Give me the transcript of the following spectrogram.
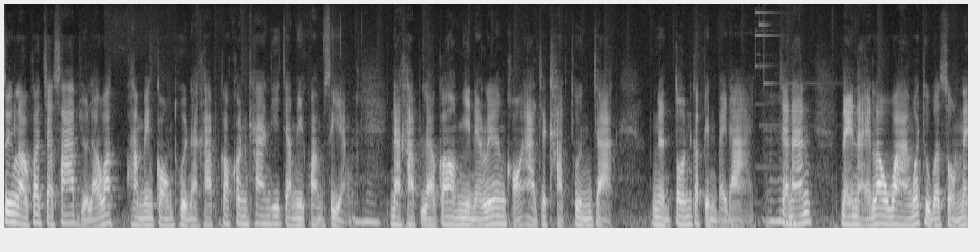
ซึ่งเราก็จะทราบอยู่แล้วว่าความเป็นกองทุนนะครับก็ค่อนข้างที่จะมีความเสี่ยงนะครับแล้วก็มีในเรื่องของอาจจะขาดทุนจาก เงินต้นก็เป็นไปได้ ฉะนั้นไหนๆเราวางวัตถุประสงค์ใน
